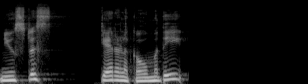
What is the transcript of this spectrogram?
News desk Kerala Kaumudi.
